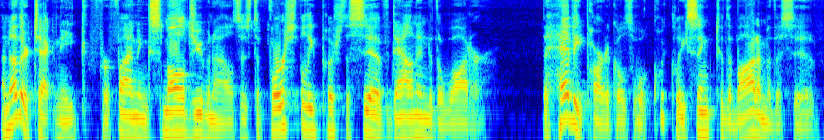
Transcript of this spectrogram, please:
Another technique for finding small juveniles is to forcefully push the sieve down into the water. The heavy particles will quickly sink to the bottom of the sieve,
